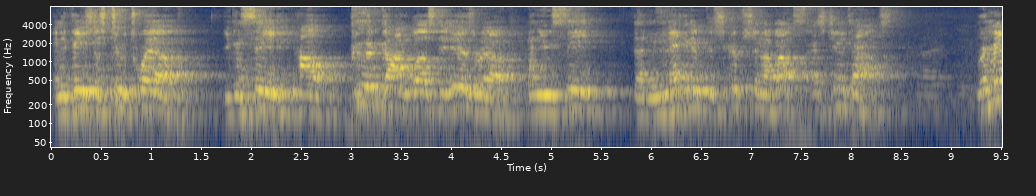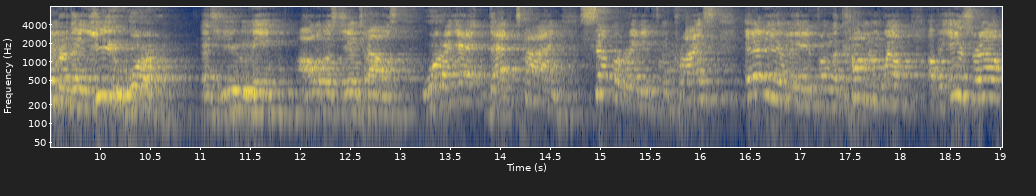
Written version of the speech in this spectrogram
In Ephesians 2.12, you can see how good God was to Israel when you see the negative description of us as Gentiles. Remember that you were as you, me, all of us Gentiles, were at that time separated from Christ, alienated from the commonwealth of Israel,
